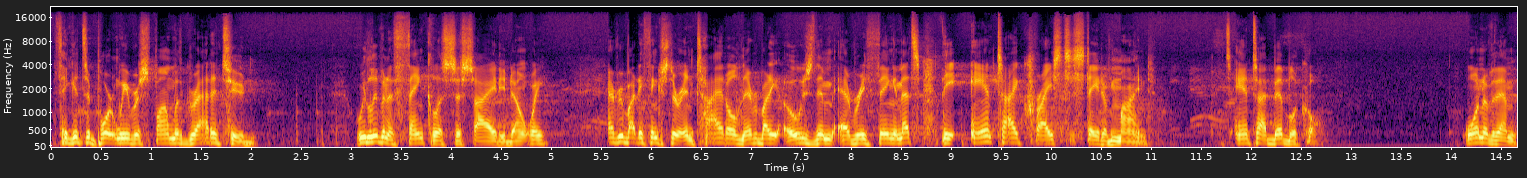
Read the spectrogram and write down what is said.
I think it's important we respond with gratitude. We live in a thankless society, don't we? Everybody thinks they're entitled and everybody owes them everything, and that's the antichrist state of mind. It's anti biblical. One of them,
